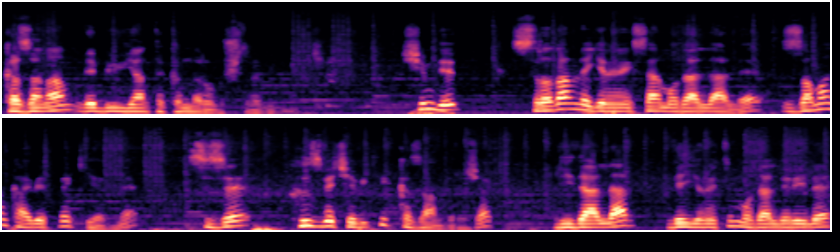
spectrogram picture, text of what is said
Kazanan ve büyüyen takımlar oluşturabilmek. Şimdi sıradan ve geleneksel modellerle zaman kaybetmek yerine size hız ve çeviklik kazandıracak liderler ve yönetim modelleriyle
